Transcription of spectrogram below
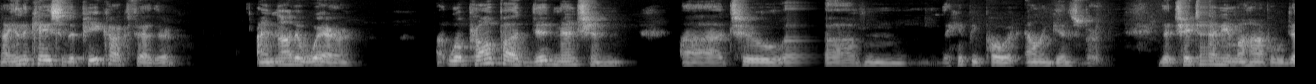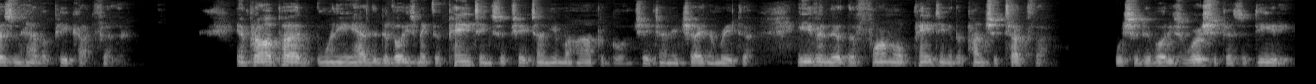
Now, in the case of the peacock feather, I'm not aware. Uh, well, Prabhupada did mention uh, to uh, hmm, the hippie poet Allen Ginsberg that Chaitanya Mahaprabhu doesn't have a peacock feather. And Prabhupada, when he had the devotees make the paintings of Chaitanya Mahaprabhu and Chaitanya Charitamrita, even the, the formal painting of the Panchatattva, which the devotees worship as a deity,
